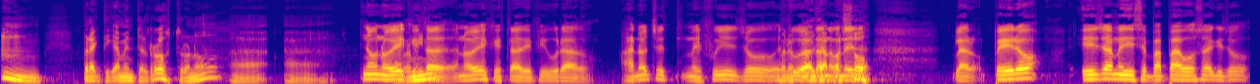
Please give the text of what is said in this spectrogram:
prácticamente el rostro, ¿no? A, a- No, no ¿A es, que está, no es que está desfigurado. Anoche me fui, yo Bueno, estuve claro, hablando con ella. Claro, pero ella me dice, papá, vos sabés que yo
